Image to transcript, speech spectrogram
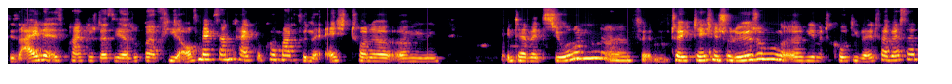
das eine ist praktisch, dass ihr super viel Aufmerksamkeit bekommen habt für eine echt tolle ähm, Intervention, äh, technische Lösung, äh, wie mit Code die Welt verbessert.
